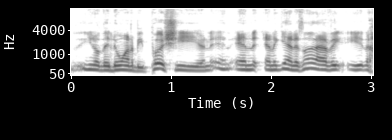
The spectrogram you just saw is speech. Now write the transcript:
you know they don't want to be pushy and and and, and again it's not having you know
